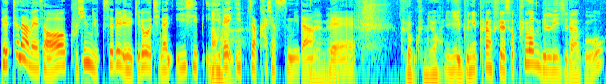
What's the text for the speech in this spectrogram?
베트남에서 96세를 일기로 지난 22일에 아. 입적하셨습니다. 네네. 네. 그렇군요. 이분이 프랑스에서 플럼 빌리지라고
